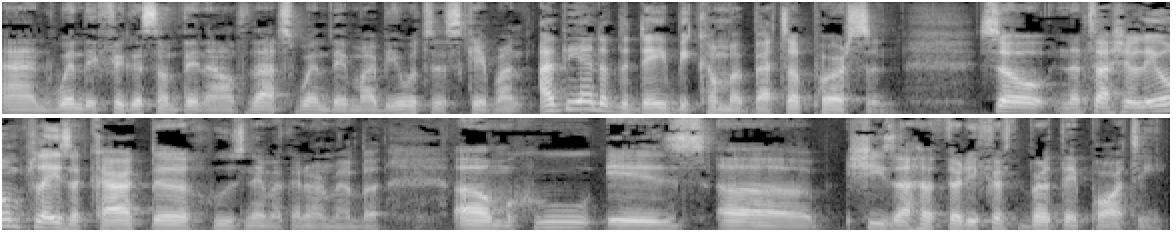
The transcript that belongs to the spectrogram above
And when they figure something out, that's when they might be able to escape, and at the end of the day, become a better person. So Natasha Lyonne plays a character whose name I cannot remember, um, who is uh, she's at her 35th birthday party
